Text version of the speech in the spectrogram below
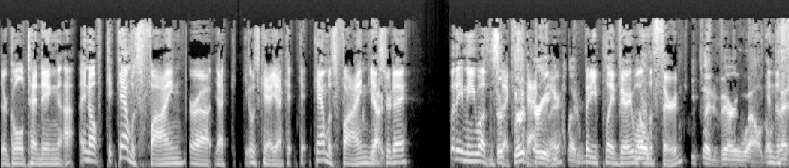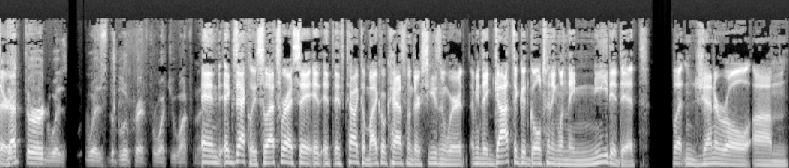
Their goaltending, I, I know Cam was fine, or uh, yeah, it was Cam. Yeah, Cam was fine Yeah. yesterday, but I mean he wasn't Third- third spectacular. period he played- but he played very well in No, the third. He played very well though. In the that, third. that third was was the blueprint for what you want from them. And exactly, so that's where I say it, it, it's kind of like a microcosm of their season. Where I mean, they got the good goaltending when they needed it, but in general, um,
